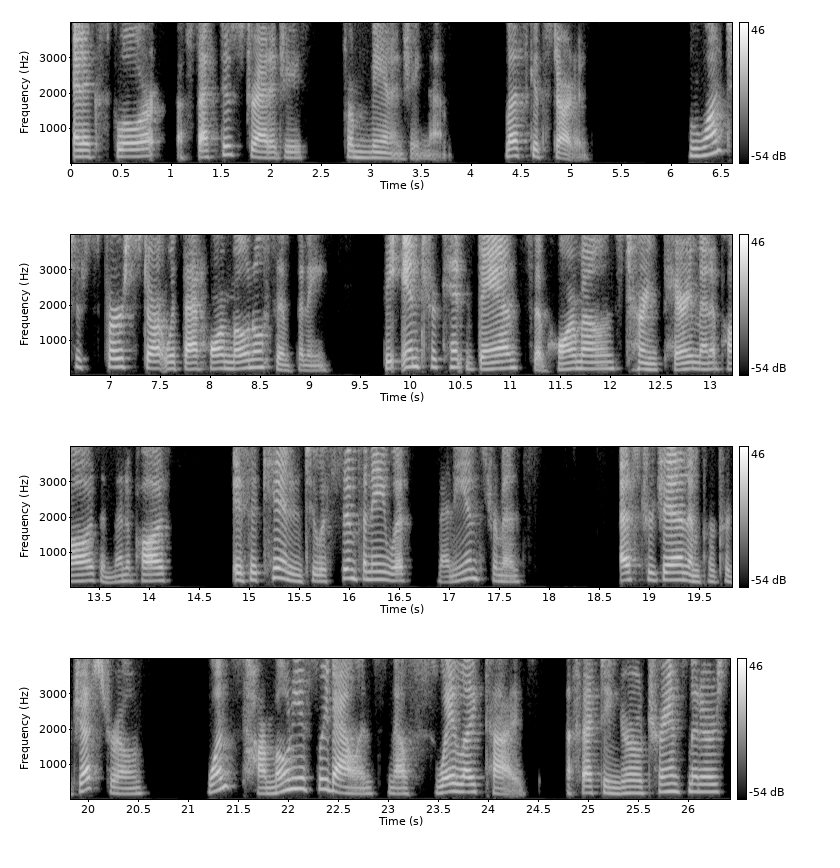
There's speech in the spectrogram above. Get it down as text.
and explore effective strategies for managing them. Let's get started. We want to first start with that hormonal symphony, the intricate dance of hormones during perimenopause and menopause is akin to a symphony with many instruments. Estrogen and progesterone, once harmoniously balanced, now sway like tides, affecting neurotransmitters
